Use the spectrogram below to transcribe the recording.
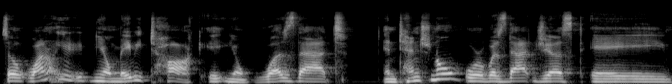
So why don't you you know maybe talk? You know, was that intentional or was that just a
